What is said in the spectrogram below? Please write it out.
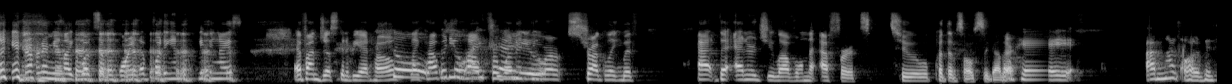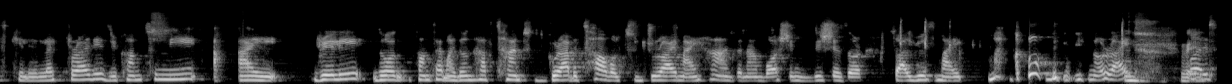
You know what i mean? Like what's the point of putting in anything nice if i'm just going to be at home? So, like how would you help for women you, who are struggling with at the energy level and the efforts to put themselves together? Okay i'm not always killing. Like fridays you come to me i really don't sometimes i don't have time to grab a towel to dry my hands when i'm washing dishes or so i use my my clothing you know right, right. but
